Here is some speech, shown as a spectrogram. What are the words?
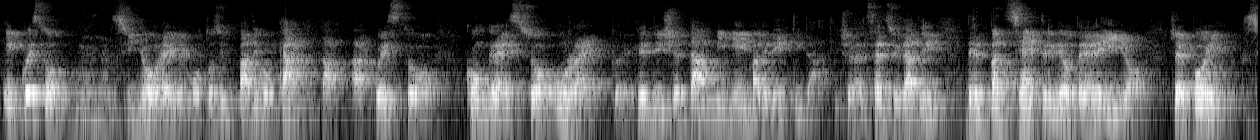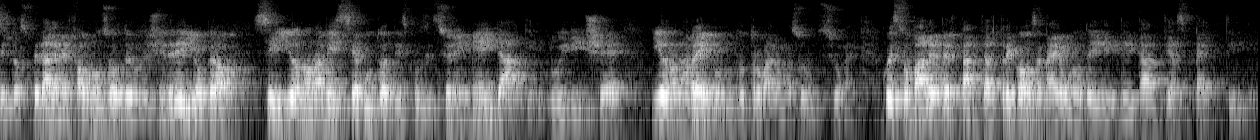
E questo mh, mm, signore che è molto simpatico canta a questo congresso un rap che dice dammi i miei maledetti dati, cioè nel senso i dati del paziente li devo tenere io, cioè poi se l'ospedale ne fa un uso lo devo decidere io, però se io non avessi avuto a disposizione i miei dati, lui dice, io non avrei potuto trovare una soluzione. Questo vale per tante altre cose, ma è uno dei, dei tanti aspetti.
